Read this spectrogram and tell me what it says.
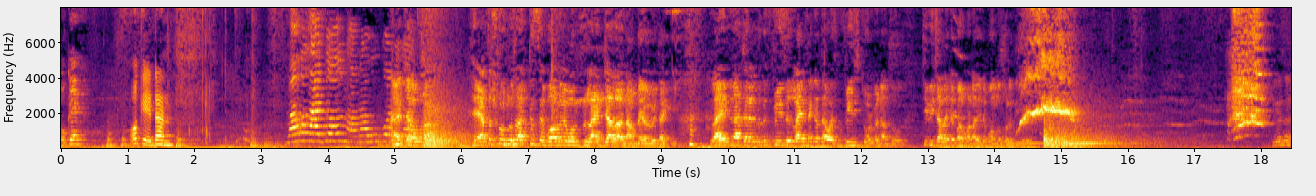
ওকে ওকে ডান বাবা লাইট জ্বালাও না আমরা উপরে লাইট জ্বালাবো না এত সুন্দর লাগতেছে বলছে লাইট জ্বালাও না আমরা এভাবে থাকি। লাইট না জ্বালালে যদি ফ্রিজের লাইট থাকে তাহলে ফ্রিজ চলবে না তো। টিভি চালাতে পারব না এটা বন্ধ করে দিবে। ঠিক আছে?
